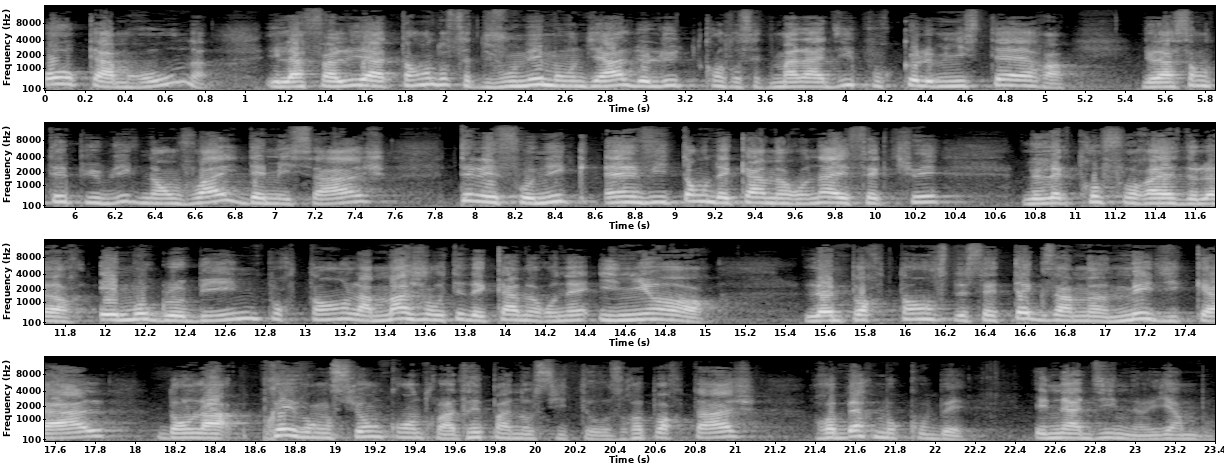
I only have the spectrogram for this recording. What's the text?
au Cameroun. Il a fallu attendre cette journée mondiale de lutte contre cette maladie pour que le ministère de la Santé publique n'envoie des messages téléphoniques invitant des Camerounais à effectuer l'électrophorèse de leur hémoglobine. Pourtant, la majorité des Camerounais ignorent l'importance de cet examen médical dans la prévention contre la drépanocytose. Reportage Robert Mokoube et Nadine Yambou.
